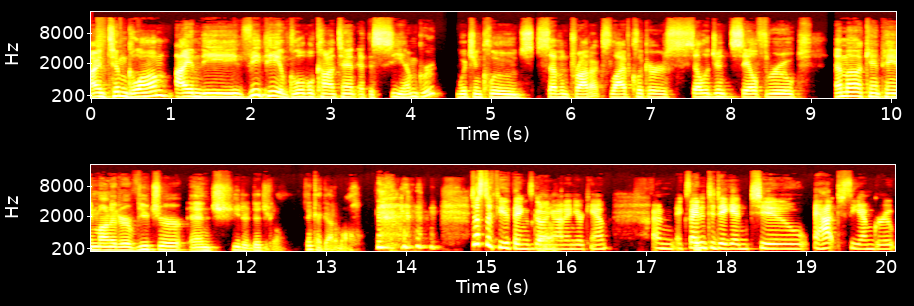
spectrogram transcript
I'm Tim Glomb. I am the VP of Global Content at the CM Group, which includes seven products Liveclickers, Selligent, Sailthru, Emma, Campaign Monitor, Vuture, and Cheetah Digital. I think I got them all. just a few things going yeah. on in your camp. I'm excited to dig into at CM Group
